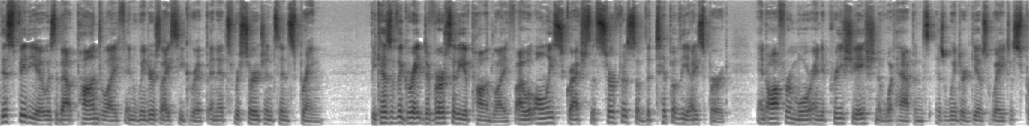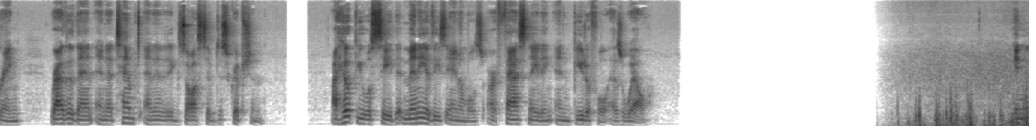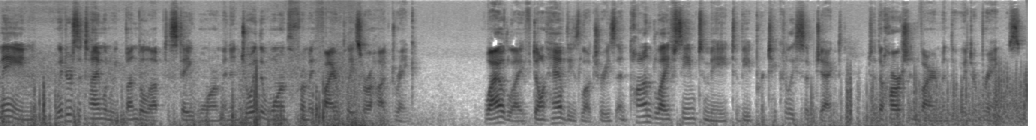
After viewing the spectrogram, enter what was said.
This video is about pond life in winter's icy grip and its resurgence in spring. Because of the great diversity of pond life, I will only scratch the surface of the tip of the iceberg and offer more an appreciation of what happens as winter gives way to spring, rather than an attempt at an exhaustive description. I hope you will see that many of these animals are fascinating and beautiful as well. In Maine, winter is a time when we bundle up to stay warm and enjoy the warmth from a fireplace or a hot drink. Wildlife don't have these luxuries, and pond life seemed to me to be particularly subject to the harsh environment that winter brings.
